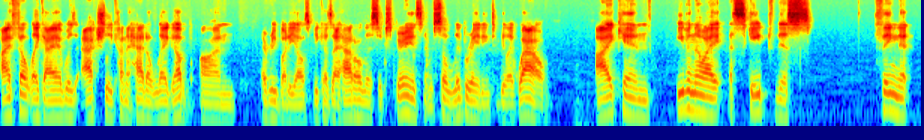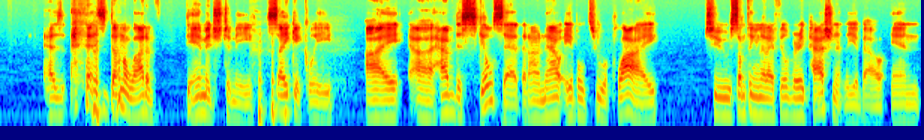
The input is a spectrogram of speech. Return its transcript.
I felt like I was actually kind of had a leg up on everybody else because I had all this experience and it was so liberating to be like, wow, I can, even though I escaped this thing that has has done a lot of damage to me psychically, I uh, have this skill set that I'm now able to apply to something that I feel very passionately about, and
